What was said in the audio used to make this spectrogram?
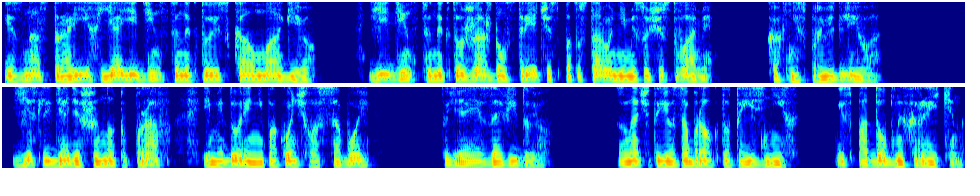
Из нас троих я единственный, кто искал магию, единственный, кто жаждал встречи с потусторонними существами. Как несправедливо. Если дядя Шиноту прав, и Мидори не покончила с собой, то я ей завидую. Значит, ее забрал кто-то из них, из подобных Рейкин.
